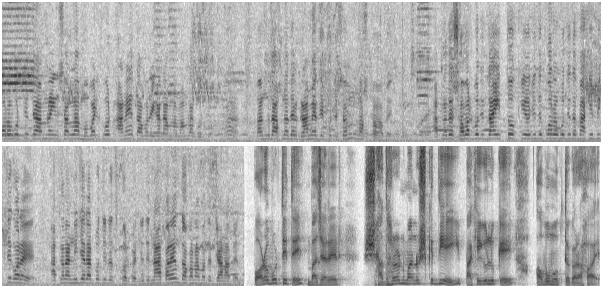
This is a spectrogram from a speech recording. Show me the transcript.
পরবর্তীতে আমরা ইনশাল্লাহ মোবাইল কোর্ট আনে, তারপর এখানে আমরা মামলা করব। হ্যাঁ কারণ কিন্তু আপনাদের গ্রামের রেপুটেশন নষ্ট হবে। আপনাদের সবার প্রতি দায়িত্ব, কেউ যদি পরবর্তীতে পাখি বিক্রি করে, আপনারা নিজেরা প্রতিরোধ করবেন। যদি না পারেন, তখন আমাদের জানাবেন। পরবর্তীতে বাজারের সাধারণ মানুষকে দিয়েই পাখিগুলোকে অবমুক্ত করা হয়।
